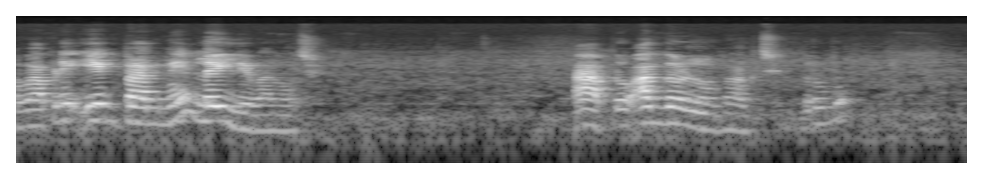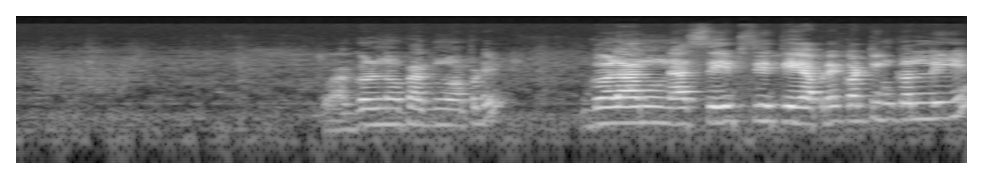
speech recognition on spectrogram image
હવે આપણે એક ભાગને લઈ લેવાનો છે. આ આપણો આગળનો ભાગ છે, બરોબર? તો આગળનો ભાગનું આપણે ગળાનું ના શેપ છે તે આપણે કટિંગ કરી લઈએ.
